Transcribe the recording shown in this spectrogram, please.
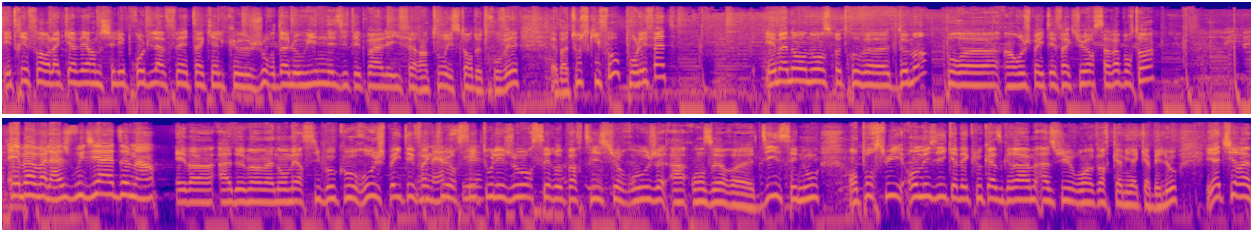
et très fort la caverne chez les pros de la fête à quelques jours d'Halloween. N'hésitez pas à aller y faire un tour histoire de trouver eh ben, tout ce qu'il faut pour les fêtes. Et Manon, nous on se retrouve euh, demain pour euh, un rouge paye tes factures. Ça va pour toi? Et ben voilà, je vous dis à demain. Eh ben à demain Manon, merci beaucoup. Rouge paye tes factures, c'est tous les jours, c'est reparti sur Rouge à 11h10 et nous on poursuit en musique avec Lucas Graham à suivre ou encore Camilla Cabello et à Chiran.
